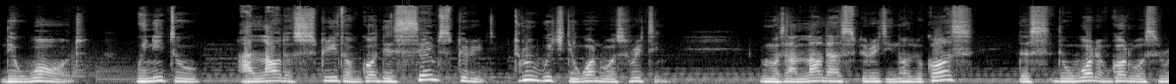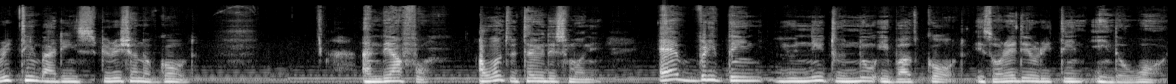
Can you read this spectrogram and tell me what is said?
the word, we need to allow the Spirit of God, the same Spirit through which the word was written. We must allow that Spirit in us because the, the word of God was written by the inspiration of God. And therefore, I want to tell you this morning, everything you need to know about God is already written in the word.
